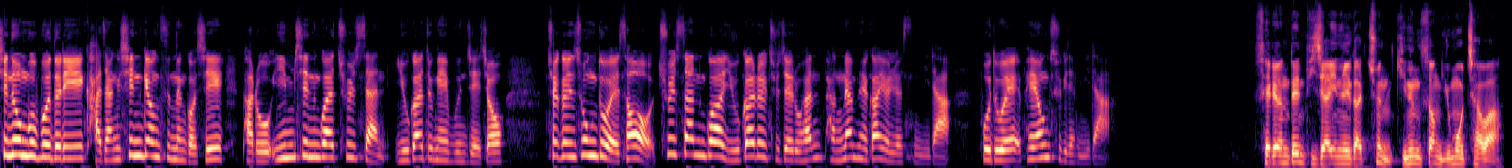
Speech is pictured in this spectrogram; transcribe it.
신혼부부들이 가장 신경 쓰는 것이 바로 임신과 출산, 육아 등의 문제죠. 최근 송도에서 출산과 육아를 주제로 한 박람회가 열렸습니다. 보도에 배영수 기자입니다. 세련된 디자인을 갖춘 기능성 유모차와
